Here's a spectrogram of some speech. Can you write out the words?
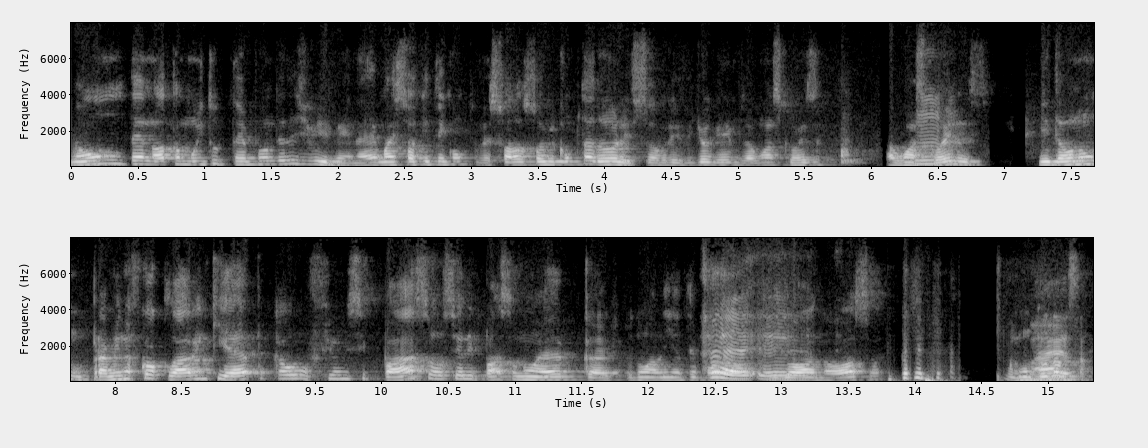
não denota muito o tempo onde eles vivem, né? Mas só que tem eles falam sobre computadores, sobre videogames, algumas coisas, algumas hum. coisas. Então, para mim não ficou claro em que época o filme se passa ou se ele passa numa época, tipo, numa linha temporal é, é. igual a nossa. Com toda,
